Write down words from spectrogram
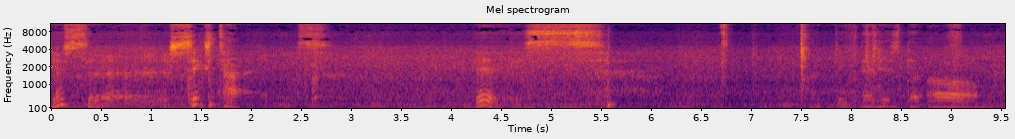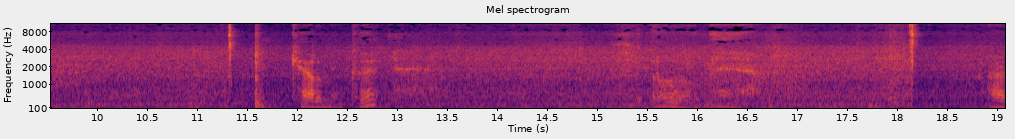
Yes, sir. Six times. Yes. I think that is the um, Cattleman cut. Oh, man. I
